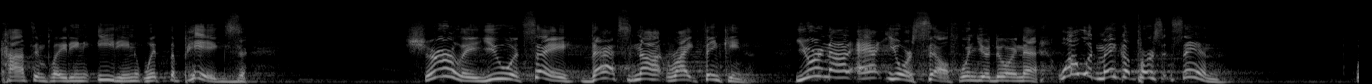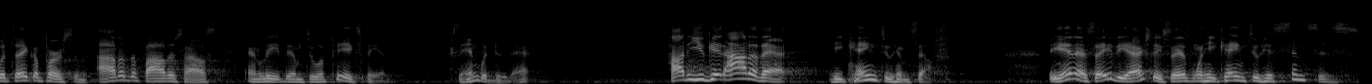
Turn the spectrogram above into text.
contemplating eating with the pigs. Surely you would say that's not right thinking. You're not at yourself when you're doing that. What would make a person sin? Would take a person out of the Father's house and lead them to a pig's pen. Sin would do that. How do you get out of that? He came to himself. The NASB actually says when he came to his senses.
